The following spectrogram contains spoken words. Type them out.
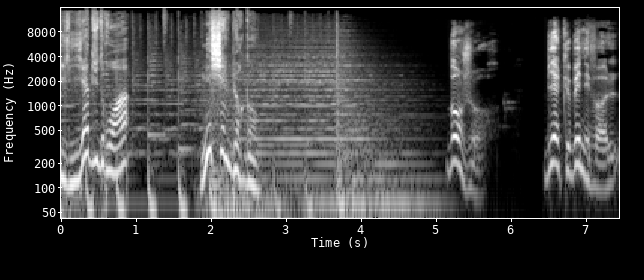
Il y a du droit. Michel Burgon. Bonjour. Bien que bénévoles,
